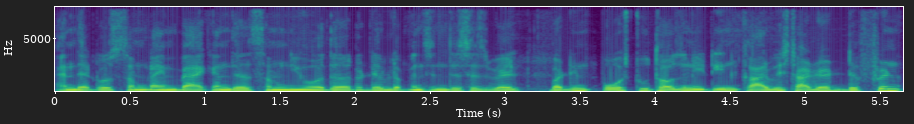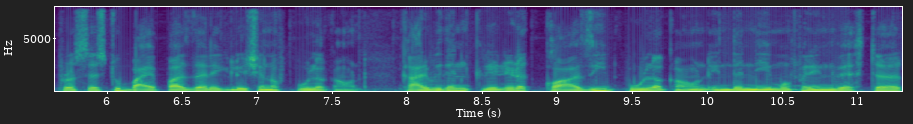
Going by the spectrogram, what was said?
and that was some time back. And there's some new other developments in this as well. But in post 2018, Karvy started a different process to bypass the regulation of pool account. Karvy then created a quasi pool account in the name of an investor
